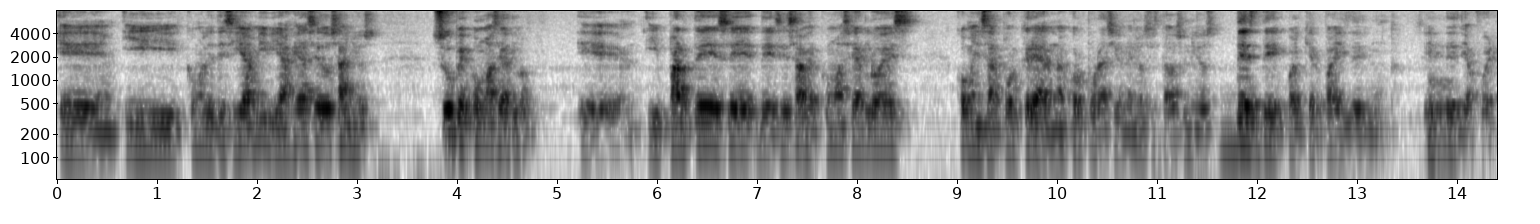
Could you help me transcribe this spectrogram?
Em, y como les decía, mi viaje hace dos años, supe cómo hacerlo. Em, y parte de ese, de ese saber cómo hacerlo es comenzar por crear una corporación en los Estados Unidos desde cualquier país del mundo, desde afuera.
